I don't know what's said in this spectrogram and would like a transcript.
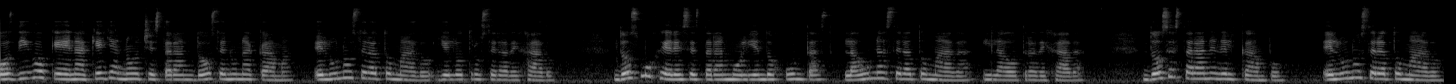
Os digo que en aquella noche estarán dos en una cama, el uno será tomado y el otro será dejado. Dos mujeres estarán moliendo juntas, la una será tomada y la otra dejada. Dos estarán en el campo, el uno será tomado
